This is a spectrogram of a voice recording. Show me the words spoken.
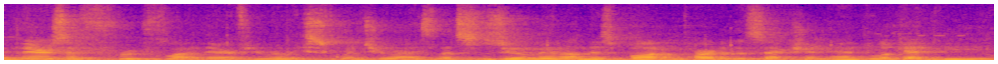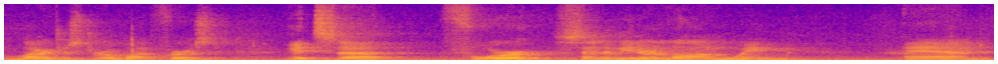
And there's a fruit fly there if you really squint your eyes. Let's zoom in on this bottom part of the section and look at the largest robot first. It's a four centimeter long wing and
